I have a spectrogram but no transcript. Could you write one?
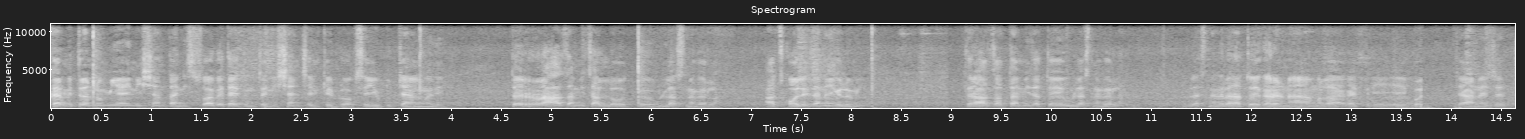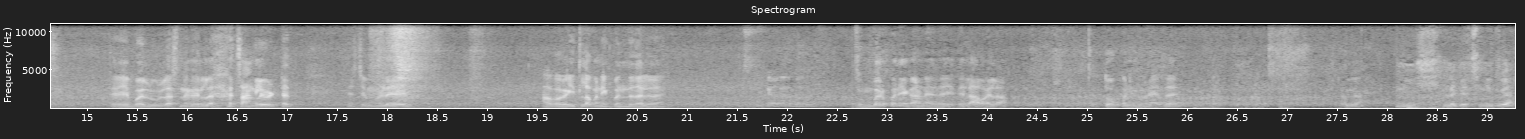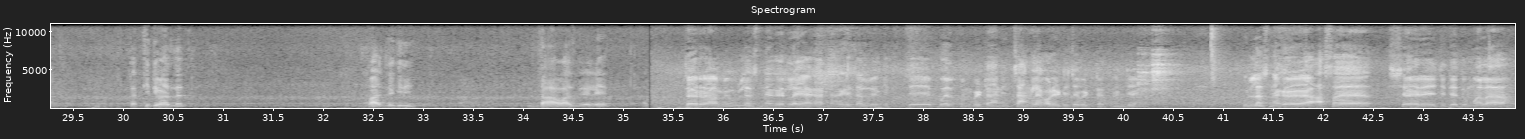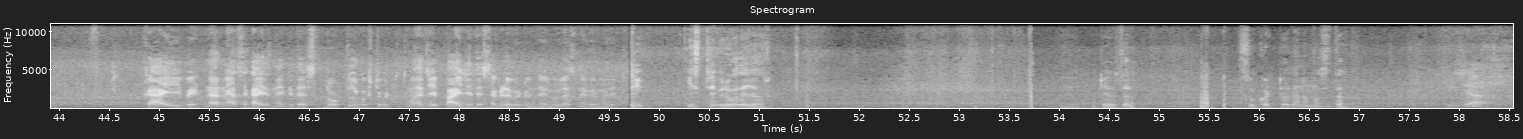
नमस्कार मित्रांनो मी आहे निशांत आणि स्वागत आहे तुमचं निशांत शेलके ब्लॉग्स यूट्यूब चॅनलमध्ये तर आज आम्ही चाललो आहोत उल्हासनगरला. आज कॉलेजला नाही गेलो मी. तर आज आता मी जातो आहे उल्हासनगरला. उल्हासनगरला जातो आहे कारण आम्हाला काहीतरी हे बल ते आणायचे आहेत. तर हे बल उल्हासनगरला चांगले भेटतात. त्याच्यामुळे हा बघा इथला पण एक बंद झालेला आहे. झुंबर पण एक आणायचं आहे ते लावायला. तो पण घेऊन यायचा आहे. निश लगेच निघूया. तर किती वाजलेत? वाजले किती? दहा वाजलेले आहेत. तर आम्ही उल्हासनगरला या कारणासाठी चाललो आहे की तिथे बल्ब पण भेटतात आणि चांगल्या क्वालिटीचे भेटतात. म्हणजे उल्हासनगर असा शहर आहे जिथे तुम्हाला काही भेटणार नाही असं काहीच नाही. तिथे टोटल गोष्टी भेटतात. तुम्हाला जे पाहिजे ते सगळं भेटून जाईल उल्हासनगरमध्ये इस्त्री फिरवू का त्याच्यावर? ठेवतात सुकट ठेवता ना मस्त.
